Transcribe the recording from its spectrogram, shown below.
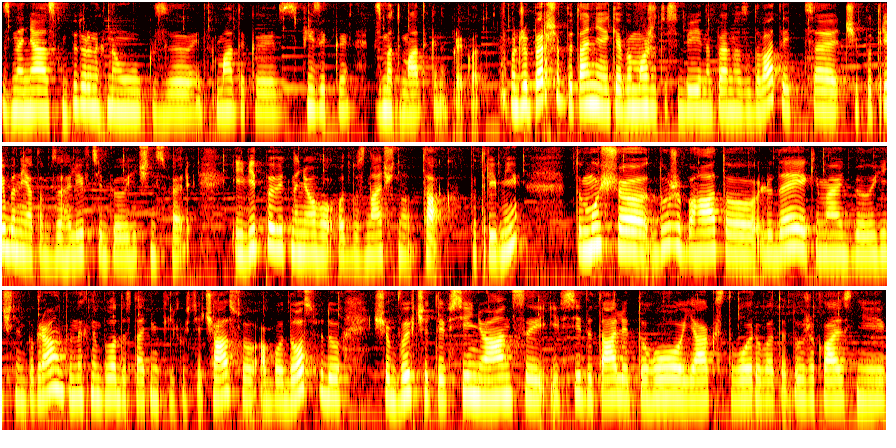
знання з комп'ютерних наук, з інформатики, з фізики, з математики, наприклад. Отже, перше питання, яке ви можете собі напевно задавати, це чи потрібен я там взагалі в цій біологічній сфері? І відповідь на нього однозначно так, потрібні. Тому що дуже багато людей, які мають біологічний бекграунд, у них не було достатньої кількості часу або досвіду, щоб вивчити всі нюанси і всі деталі того, як створювати дуже класні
